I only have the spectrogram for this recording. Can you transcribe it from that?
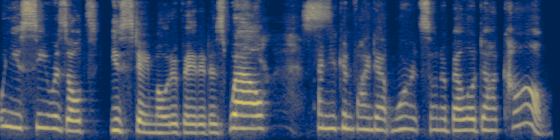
when you see results, you stay motivated as well. Yes. And you can find out more at sonobello.com.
